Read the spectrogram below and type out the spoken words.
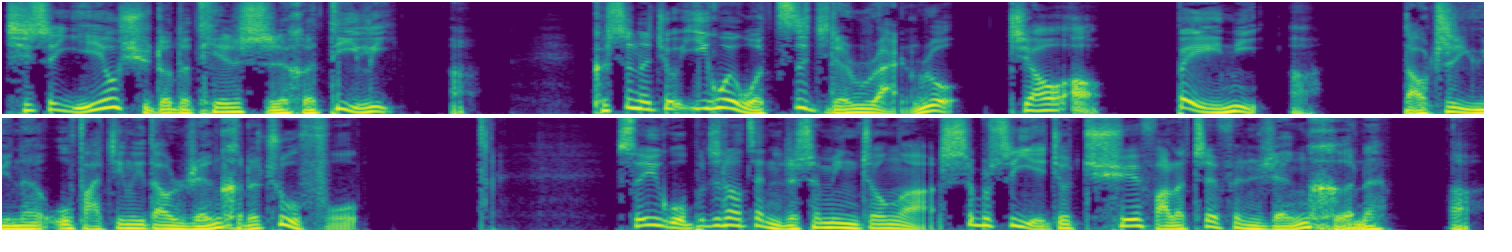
其实也有许多的天时和地利啊。可是呢，就因为我自己的软弱、骄傲、悖逆啊，导致于呢无法经历到人和的祝福。所以我不知道在你的生命中啊，是不是也就缺乏了这份人和呢？啊，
